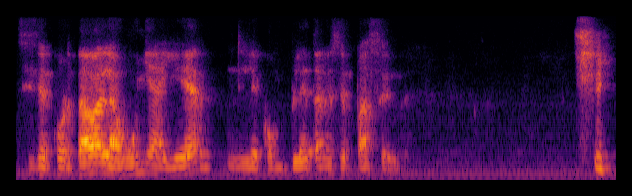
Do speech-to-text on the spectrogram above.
si se cortaba la uña ayer, le completan ese pase, güey. Sí.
